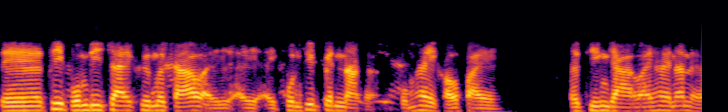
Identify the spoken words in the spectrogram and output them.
แต่ที่ผมดีใจคือเมื่อเช้าไอ้ไอ้ไอ้คนที่เป็นหนักอะ ผมให้เขาไปไปทิ้งยาไว้ให้นั่นแหละ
